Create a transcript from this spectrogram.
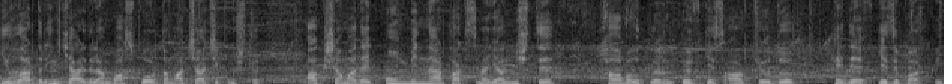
Yıllardır inkar edilen baskı ortamı açığa çıkmıştı. Akşama dek on binler Taksim'e gelmişti. Kalabalıkların öfkesi artıyordu. Hedef Gezi Parkı'ydı.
